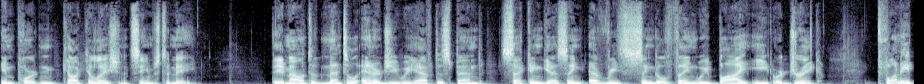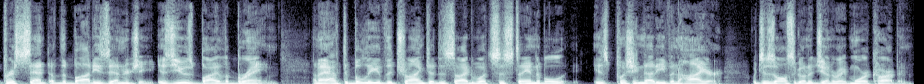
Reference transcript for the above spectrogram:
important calculation, it seems to me. The amount of mental energy we have to spend second guessing every single thing we buy, eat, or drink. 20% of the body's energy is used by the brain. And I have to believe that trying to decide what's sustainable is pushing that even higher, which is also going to generate more carbon.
